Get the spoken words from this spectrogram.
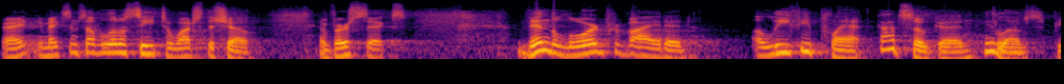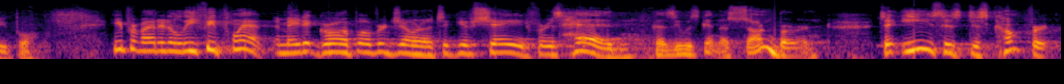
right? He makes himself a little seat to watch the show. In verse 6, then the Lord provided a leafy plant. God's so good. He loves people. He provided a leafy plant and made it grow up over Jonah to give shade for his head because he was getting a sunburn, to ease his discomfort.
